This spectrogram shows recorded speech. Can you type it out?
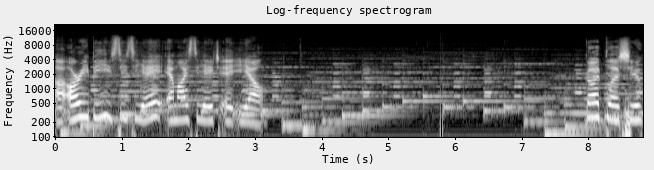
uh, R E B C C A M I C H A E L. God bless you.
